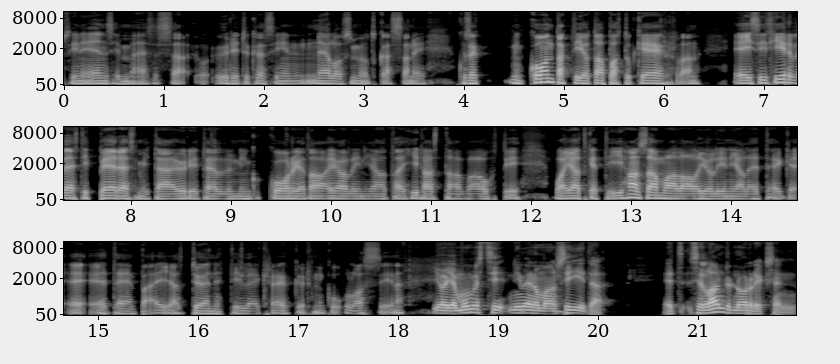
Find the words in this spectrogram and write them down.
siinä ensimmäisessä yrityksessä siinä nelosmutkassa, niin kun se niin kontakti jo tapahtui kerran, ei siitä hirveästi peres mitään yritellyt niin korjata ajolinjaa tai hidastaa vauhtia, vaan jatkettiin ihan samalla ajolinjalla eteen, e-, eteenpäin ja työnnettiin Leclerc niin ulos siinä. Joo, ja mun mielestä nimenomaan siitä, että se Lando Norriksen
